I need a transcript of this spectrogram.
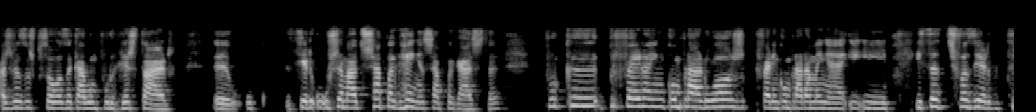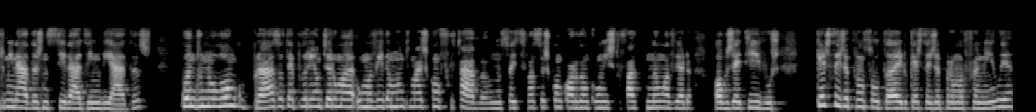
às vezes as pessoas acabam por gastar, uh, o, ser o chamado chapa-ganha, chapa-gasta, porque preferem comprar hoje, preferem comprar amanhã e, e, e satisfazer determinadas necessidades imediatas, quando no longo prazo até poderiam ter uma, uma vida muito mais confortável. Não sei se vocês concordam com isto, o facto de não haver objetivos, quer seja para um solteiro, quer seja para uma família,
